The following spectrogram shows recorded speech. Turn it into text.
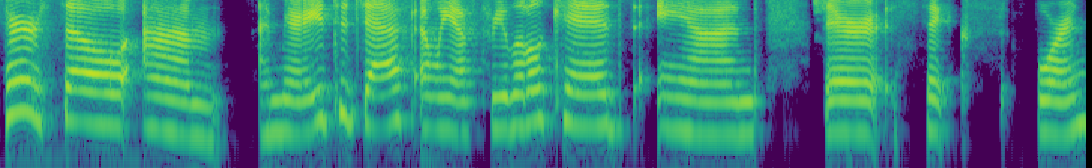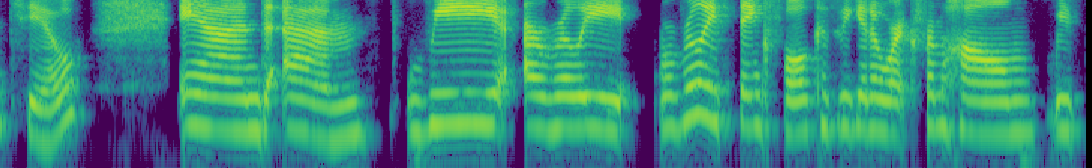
Sure. So, um, I'm married to Jeff and we have three little kids and they're six, four, and two. And um, we are really, we're really thankful because we get to work from home. We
